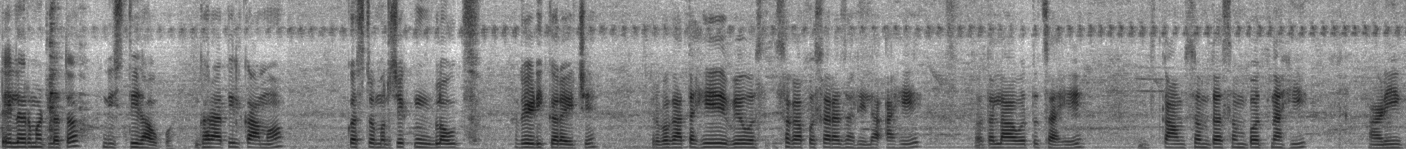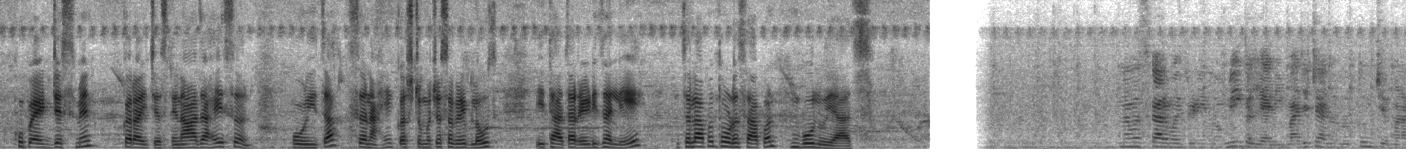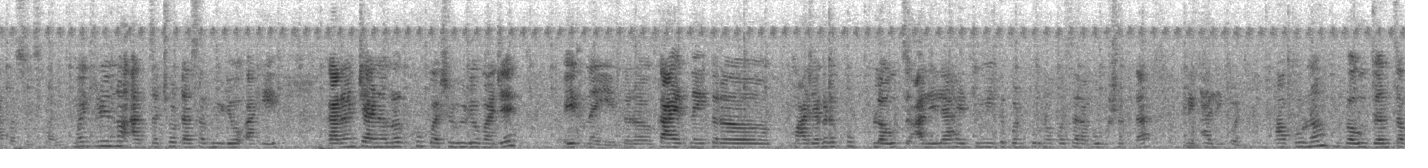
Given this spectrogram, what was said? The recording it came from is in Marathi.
टेलर म्हटलं तर दिसती धावपळ घरातील कामं कस्टमरचे ब्लाऊज रेडी करायचे. तर बघा आता हे व्यवस्थित सगळा पसारा झालेला आहे. आता लावतच आहे. काम संपता संपत नाही. आणि खूप ॲडजस्टमेंट करायची असते. ना आज आहे सण. होळीचा सण आहे. कस्टमरचे सगळे ब्लाऊज इथं आता रेडी झाले. आहे तर चला आपण थोडंसं आपण बोलूया आज. नमस्कार मैत्रिणींनो मी कल्याणी. माझ्या चॅनलवर तुमचे मनापासून स्वागत. मैत्रिणींनो आजचा छोटासा व्हिडिओ आहे. कारण चॅनलवर खूप असे व्हिडिओ माझे येत नाहीये. तर काय येत नाही तर माझ्याकडे खूप ब्लाऊज आलेले आहेत. तुम्ही इथं पण पूर्ण पसारा बघू शकता. आणि खाली पण. हा पूर्ण ब्लाऊजांचा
